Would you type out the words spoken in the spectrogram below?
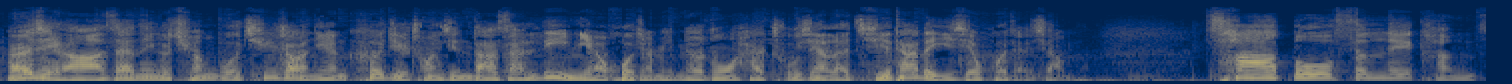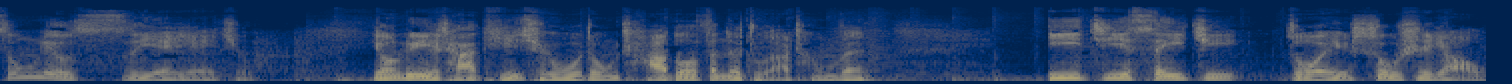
而且啊，在那个全国青少年科技创新大赛历年获奖名单中，还出现了其他的一些获奖项目：茶多酚的抗肿瘤实验研究，用绿茶提取物中茶多酚的主要成分 EGCG 作为受试药物，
